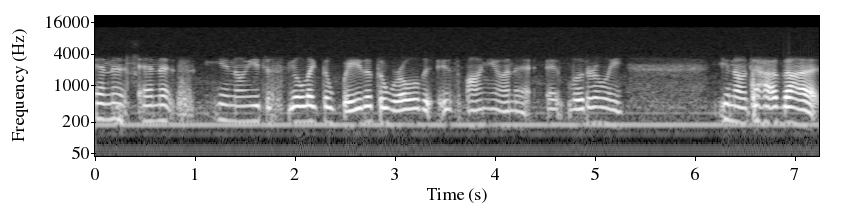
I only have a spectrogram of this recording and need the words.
And it and it's you know you just feel like the weight of the world is on you, and it it literally, you know, to have that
